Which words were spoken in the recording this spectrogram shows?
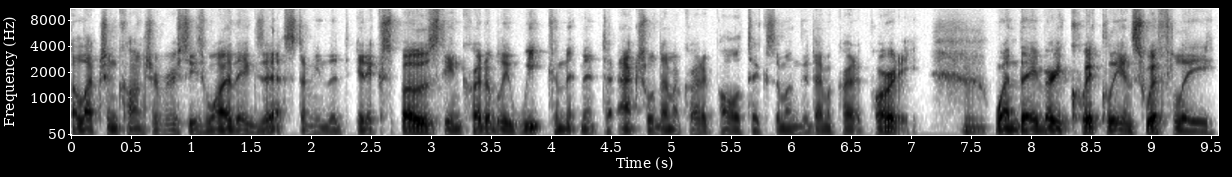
election controversies, why they exist. I mean, the, it exposed the incredibly weak commitment to actual democratic politics among the Democratic Party mm. when they very quickly and swiftly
